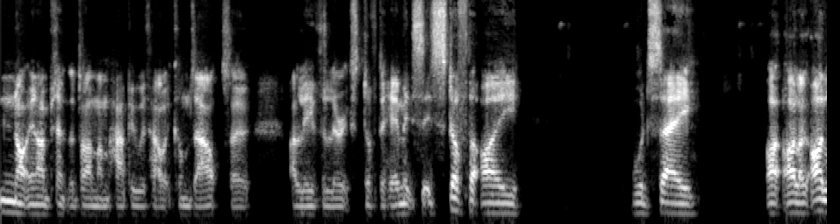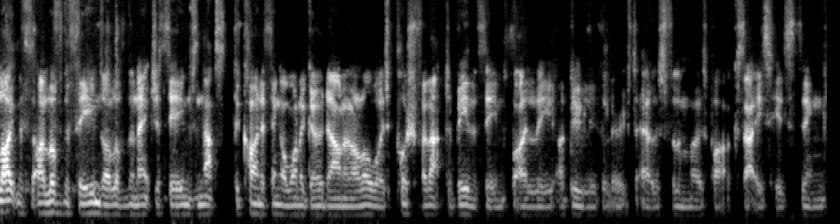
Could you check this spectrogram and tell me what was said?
99% of the time I'm happy with how it comes out. So I leave the lyric stuff to him. It's it's stuff that I would say I, I like I like the I love the themes. I love the nature themes, and that's the kind of thing I want to go down. And I'll always push for that to be the themes. But I leave, I do leave the lyrics to Ellis for the most part because that is his thing.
